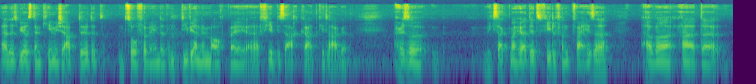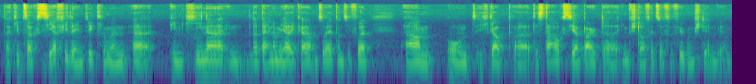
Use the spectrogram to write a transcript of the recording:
äh, das Virus dann chemisch abtötet und so verwendet. Und die werden eben auch bei 4 äh, bis 8 Grad gelagert. Also, wie gesagt, man hört jetzt viel von Pfizer, aber äh, da, da gibt es auch sehr viele Entwicklungen in China, in Lateinamerika und so weiter und so fort. Ähm, und ich glaube, äh, dass da auch sehr bald äh, Impfstoffe zur Verfügung stehen werden.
